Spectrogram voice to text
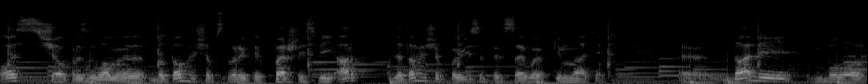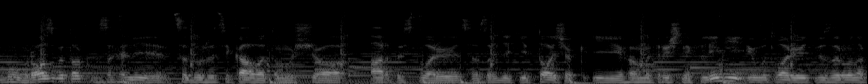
Ось що призвело мене до того, щоб створити перший свій арт для того, щоб повісити в себе в кімнаті. Е, Далі було, був розвиток. Взагалі це дуже цікаво, тому що арти створюються завдяки точок і геометричних ліній і утворюють візерунок.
